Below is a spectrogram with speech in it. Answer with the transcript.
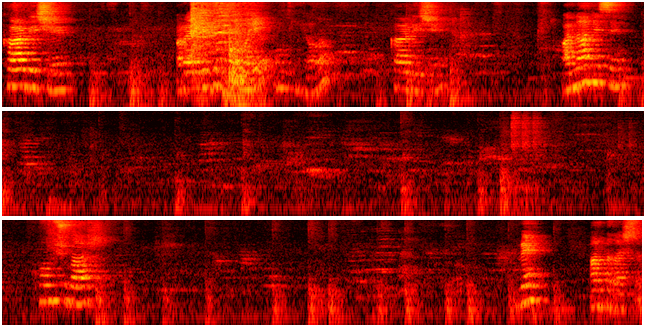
kardeşi, araya olmayı unutmayalım. Kardeşi, anneannesi, komşular, ve arkadaşlar.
